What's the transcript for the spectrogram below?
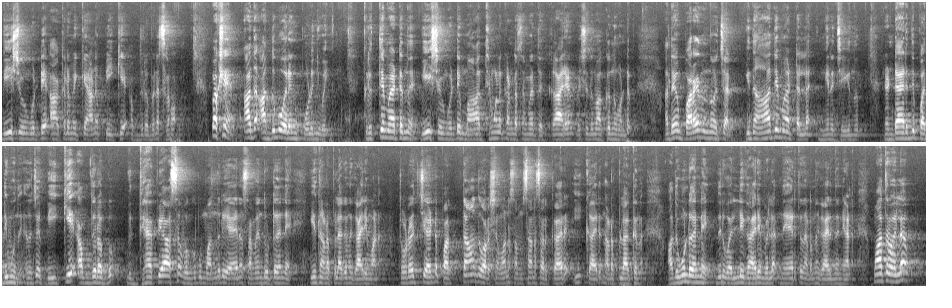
വി ശിവൻകുട്ടിയെ ആക്രമിക്കാനാണ് പി കെ അബ്ദുറബിന്റെ ശ്രമം. പക്ഷേ അത് അതുപോലെ പൊളിഞ്ഞുപോയി. കൃത്യമായിട്ടെന്ന് വി ശിവൻകുട്ടി മാധ്യമങ്ങൾ കണ്ട സമയത്ത് കാര്യം വിശദമാക്കുന്നുമുണ്ട്. അദ്ദേഹം പറയുന്നതെന്ന് വെച്ചാൽ ഇത് ആദ്യമായിട്ടല്ല ഇങ്ങനെ ചെയ്യുന്നത്. രണ്ടായിരത്തി പതിമൂന്ന് എന്ന് വെച്ചാൽ പി കെ അബ്ദുറബ് വിദ്യാഭ്യാസ വകുപ്പ് മന്ത്രിയായിരുന്ന സമയം തൊട്ട് തന്നെ ഇത് നടപ്പിലാക്കുന്ന കാര്യമാണ്. തുടർച്ചയായിട്ട് പത്താമത് വർഷമാണ് സംസ്ഥാന സർക്കാർ ഈ കാര്യം നടപ്പിലാക്കുന്നത്. അതുകൊണ്ട് തന്നെ ഇതൊരു വലിയ കാര്യമല്ല നേരത്തെ നടന്ന കാര്യം തന്നെയാണ്. മാത്രമല്ല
